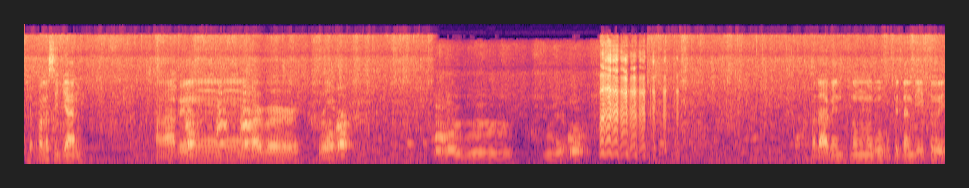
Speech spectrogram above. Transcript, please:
Siya pala si Jan. Ang aking barber bro. Madami nung nagugupitan dito eh.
